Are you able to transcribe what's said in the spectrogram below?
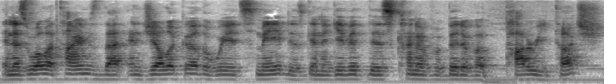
And as well at times that angelica, the way it's made, is going to give it this kind of a bit of a powdery touch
